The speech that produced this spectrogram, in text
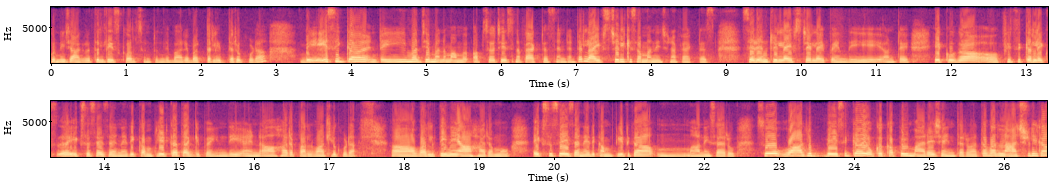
కొన్ని జాగ్రత్తలు తీసుకోవాల్సి ఉంటుంది భార్య భర్తలు ఇద్దరు కూడా. బేసిక్గా అంటే ఈ మధ్య మనం అబ్జర్వ్ చేసిన ఫ్యాక్టర్స్ ఏంటంటే లైఫ్ స్టైల్కి సంబంధించిన ఫ్యాక్టర్స్ సెడెంటరీ లైఫ్ స్టైల్ అయిపోయింది అంటే ఎక్కువగా ఫిజికల్ ఎక్స్ ఎక్సర్సైజ్ అనేది కంప్లీట్గా తగ్గిపోయింది అండ్ ఆహారపు అలవాట్లు కూడా. వాళ్ళు తినే ఆహారము ఎక్సర్సైజ్ అనేది కంప్లీట్గా మానేశారు. సో వాళ్ళు బేసిక్గా ఒక కపుల్ మ్యారేజ్ అయిన తర్వాత వాళ్ళు న్యాచురల్గా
